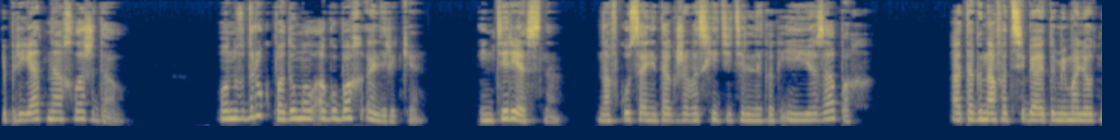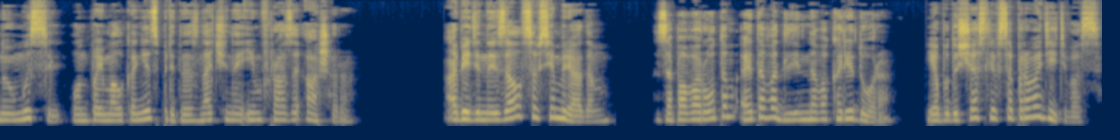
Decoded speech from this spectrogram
и приятно охлаждал. Он вдруг подумал о губах Эльрике. Интересно, на вкус они так же восхитительны, как и ее запах? Отогнав от себя эту мимолетную мысль, он поймал конец предназначенной им фразы Ашера. Обеденный зал совсем рядом, за поворотом этого длинного коридора. Я буду счастлив сопроводить вас.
